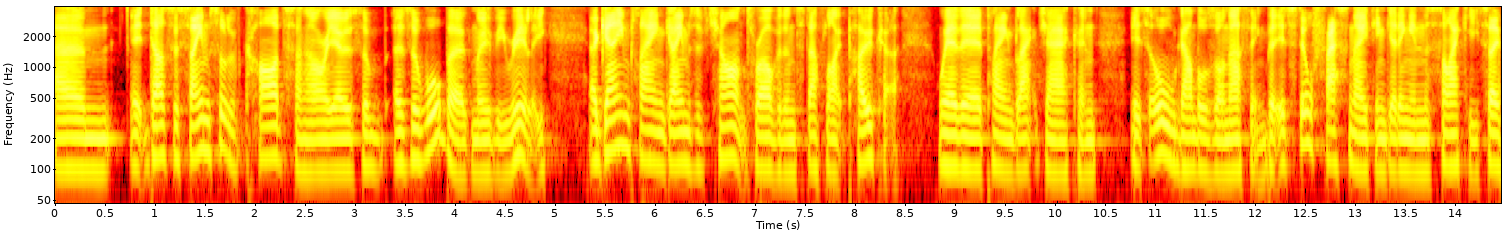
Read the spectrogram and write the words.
Um, it does the same sort of card scenario as the as the Wahlberg movie, really. Again, playing games of chance rather than stuff like poker, where they're playing blackjack and it's all doubles or nothing. But it's still fascinating getting in the psyche. So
